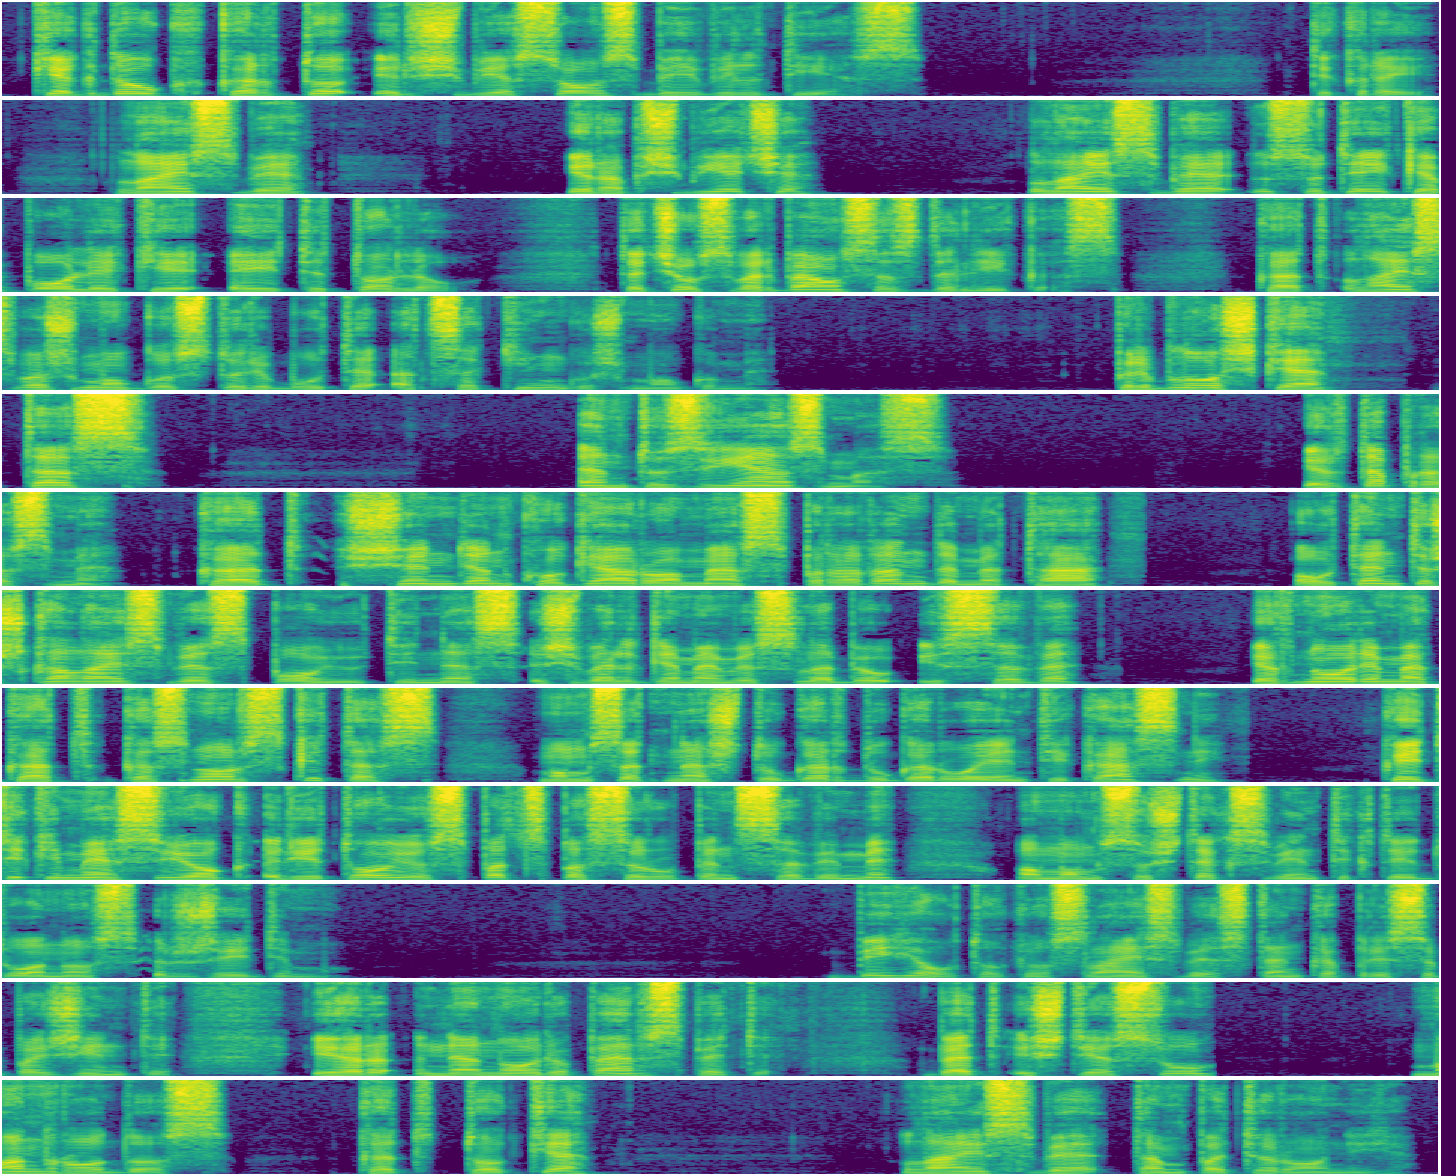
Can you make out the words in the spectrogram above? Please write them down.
kiek daug kartu ir šviesos bei vilties. Tikrai, laisvė ir apšviečia, laisvė suteikia polėkį eiti toliau Tačiau svarbiausias dalykas, kad laisvas žmogus turi būti atsakingu žmogumi. Pribloškia tas entuzijazmas ir ta prasme, kad šiandien ko gero mes prarandame tą autentišką laisvės pojūtį, nes žvelgiame vis labiau į save ir norime, kad kas nors kitas mums atneštų gardų garuojantį kasnį, kai tikimės, jog rytojus pats pasirūpins savimi, o mums užteks vien tik tai duonos ir žaidimų. Bijau tokios laisvės, tenka prisipažinti, ir nenoriu perspėti, bet iš tiesų man rodos, kad tokia laisvė tampa tironija.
